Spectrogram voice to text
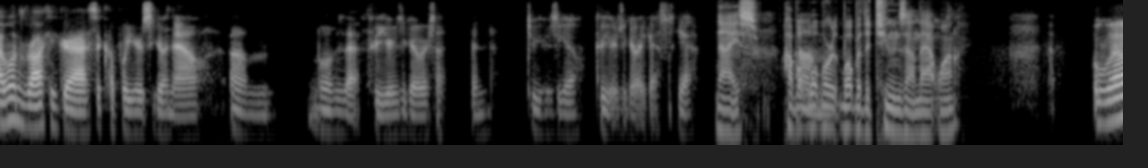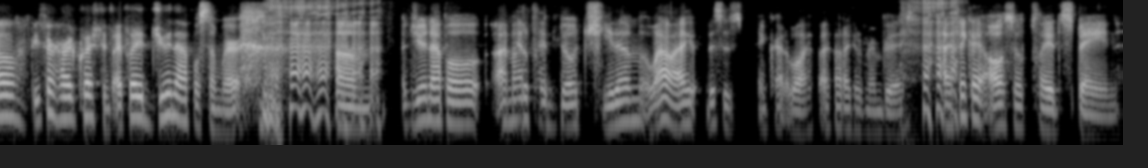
I won RockyGrass a couple years ago now. Um, what was that? Three years ago or something? Two years ago? Three years ago, I guess. Yeah. Nice. How about what Um, were what were the tunes on that one? Well, these are hard questions. I played June Apple somewhere. um, June Apple. I might have played Bill Cheatham. Wow, I this is incredible. I, I thought I could remember this. I think I also played Spain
